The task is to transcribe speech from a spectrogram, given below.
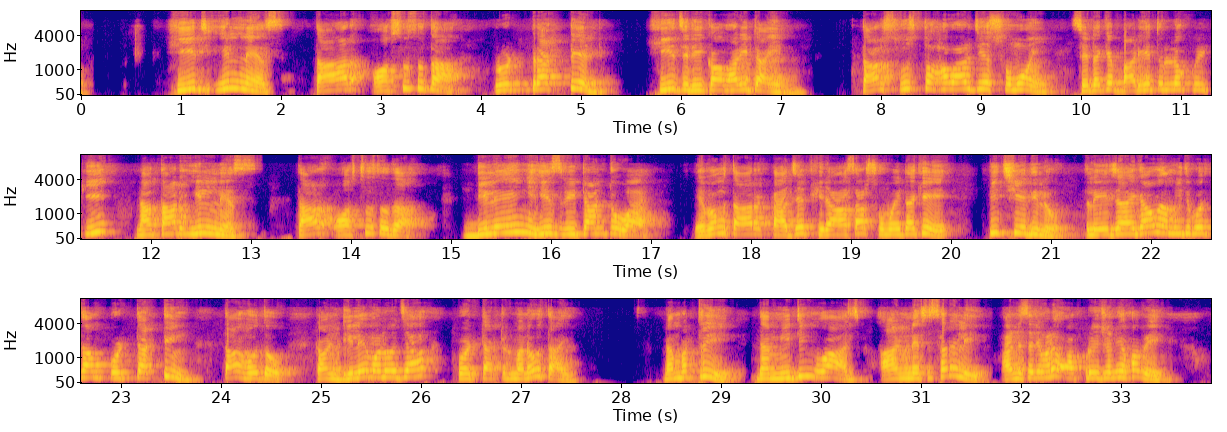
হিজ ইলনেস তার অসুস্থতা প্রোট্রাক্টেড হিজ রিকভারি টাইম তার সুস্থ হওয়ার যে সময়, সেটাকে বাড়িয়ে তুললো কি না, তার ইলনেস তার অসুস্থতা delaying his return to work এবং তার কাজে ফিরে আসার সময়টাকে পিছিয়ে দিল। তাহলে এই জায়গাও আমি যদি বলতাম প্রোট্রাক্টিং তা হতো। কারণ ডিলে মানেও যা প্রোট্রাক্টেড মানেও তাই। Number three the meeting was unnecessarily unnecessary মানে অপ্রয়োজনীয় হবে।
